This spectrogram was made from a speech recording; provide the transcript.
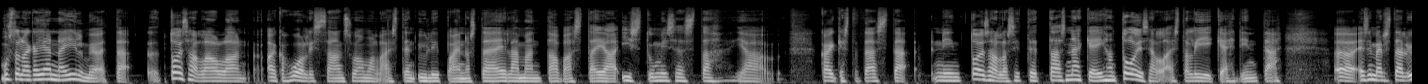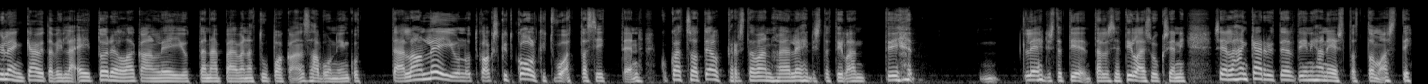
Musta on aika jännä ilmiö, että toisaalla ollaan aika huolissaan suomalaisten ylipainosta ja elämäntavasta ja istumisesta ja kaikesta tästä, niin toisaalla sitten taas näkee ihan toisenlaista liikehdintää. Esimerkiksi täällä Ylen käytävillä ei todellakaan leiju tänä päivänä tupakan savu niin kuin täällä on leijunut 20-30 vuotta sitten. Kun katsoo telkkarista vanhoja lehdistötilanteita, lehdistö tällaisia tilaisuuksia, niin siellähän kärryteltiin ihan estottomasti.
